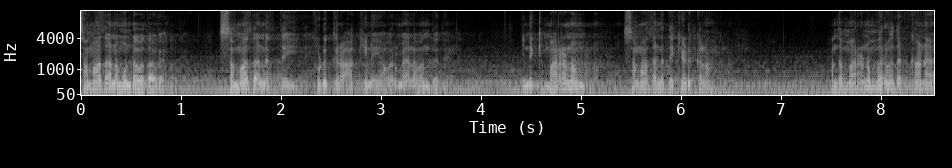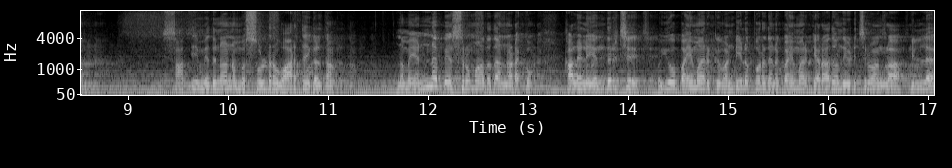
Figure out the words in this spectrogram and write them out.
சமாதானம் உண்டாவதாக. சமாதானத்தை கொடுக்குற ஆக்கினை அவர் மேல வந்தது. இன்னைக்கு மரணம் சமாதானத்தை கெடுக்கலாம். அந்த மரணம் வருவதற்கான சாத்தியம் எதுனா நம்ம சொல்கிற வார்த்தைகள் தான். நம்ம என்ன பேசுறோமோ அதை தான் நடக்கும். காலையில் எந்திரிச்சு ஐயோ பயமாக இருக்குது வண்டியில் போகிறது எனக்கு பயமாக இருக்குது யாராவது வந்து இடிச்சிருவாங்களா? இல்லை.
